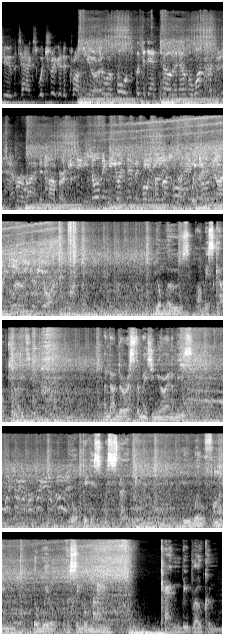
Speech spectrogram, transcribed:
6.22, attacks were triggered across Europe. Your reports put the death toll at over 100. Never arrived in Hamburg. He's seen storming the U.S. embassy in Berlin. We cannot lose New York. Your moves are miscalculated. And underestimating your enemies, your biggest mistake. You will find the will of a single man can be broken.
